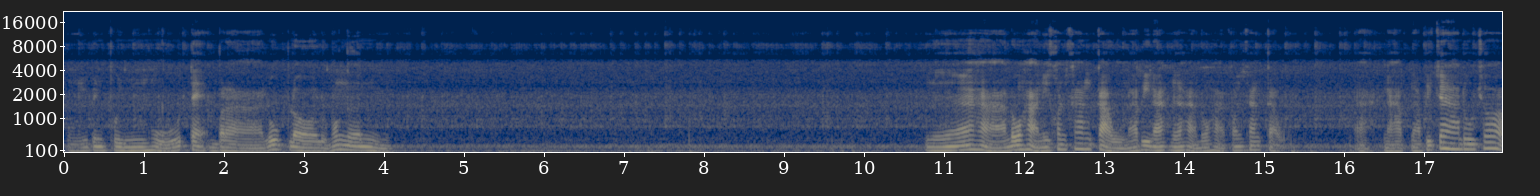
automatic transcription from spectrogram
ตรงนี้เป็นพิมพ์หูแตะบรารูปหล่อหลวงพ่อเงินเนื้อหาโลหะนี้ค่อนข้างเก่านะพี่นะ เนื้อหาโลหะค่อนข้างเก่า นะครับนะพิจารณาดูชอบ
